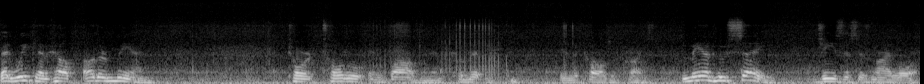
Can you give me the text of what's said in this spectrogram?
that we can help other men toward total involvement and commitment in the cause of Christ. Men who say, Jesus is my Lord.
